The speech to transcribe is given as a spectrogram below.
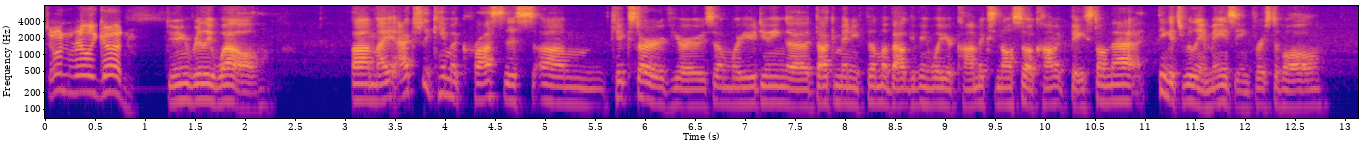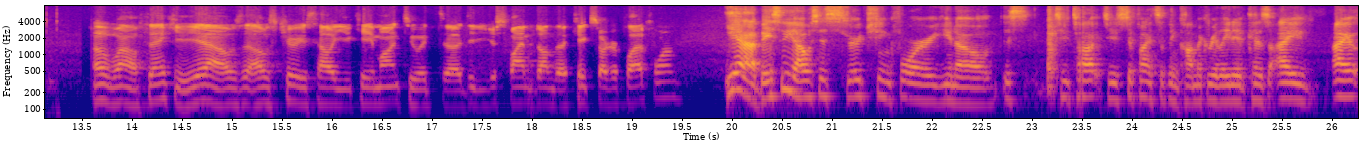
Doing really good. Doing really well. Um, I actually came across this um, Kickstarter of yours um, where you're doing a documentary film about giving away your comics and also a comic based on that. I think it's really amazing, first of all. Oh wow, thank you. Yeah, I was I was curious how you came onto it. Uh, did you just find it on the Kickstarter platform? Yeah, basically, I was just searching for you know this to talk just to find something comic related because I I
